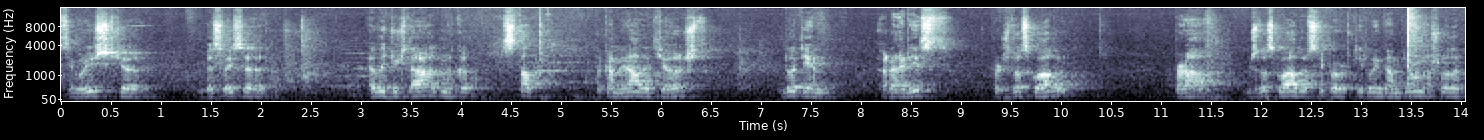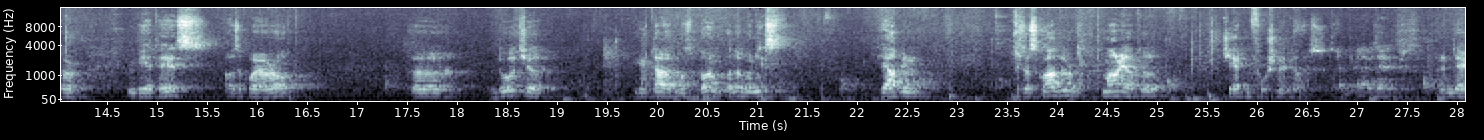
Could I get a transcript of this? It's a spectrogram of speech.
sigurisht që besoj se edhe gjyqtarët në këtë stad të kampionatit që është, duhet jenë realistë për çdo skuadër, pra çdo skuadër si për titullin kampion ashtu edhe për mbijetesë ose për Europë, ë duhet që gjyqtarët mos bëhen protagonistë, të japin çdo skuadër të marrë atë që jep në fushën e lojës. Faleminderit.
